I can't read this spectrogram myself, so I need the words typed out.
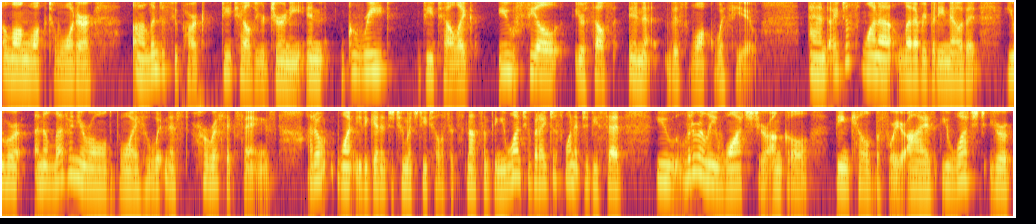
A Long Walk to Water, uh, Linda Sue Park details your journey in great detail. Like you feel yourself in this walk with you. And I just want to let everybody know that you were an 11 year old boy who witnessed horrific things. I don't want you to get into too much detail if it's not something you want to, but I just want it to be said. You literally watched your uncle being killed before your eyes. You watched your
